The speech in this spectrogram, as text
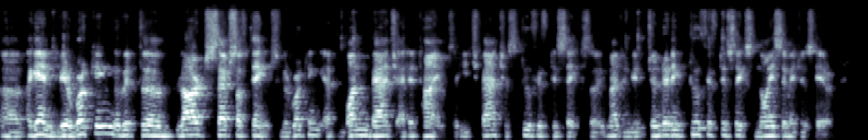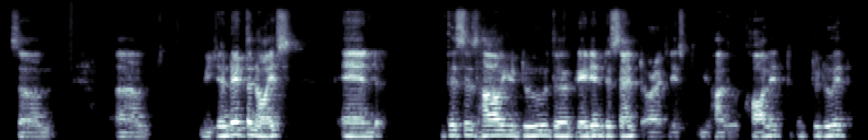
Uh, again, we're working with uh, large sets of things. We're working at one batch at a time. So each batch is 256. So imagine we're generating 256 noise images here. So um, we generate the noise and this is how you do the gradient descent or at least how you call it to do it.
